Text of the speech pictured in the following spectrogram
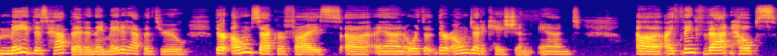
made this happen and they made it happen through their own sacrifice uh, and or th- their own dedication and uh, i think that helps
